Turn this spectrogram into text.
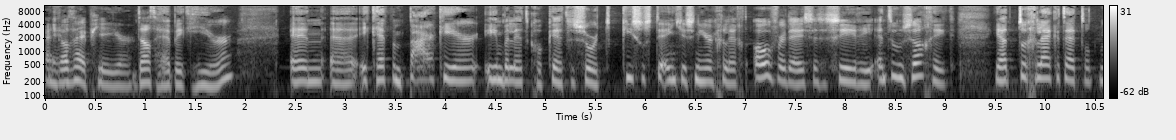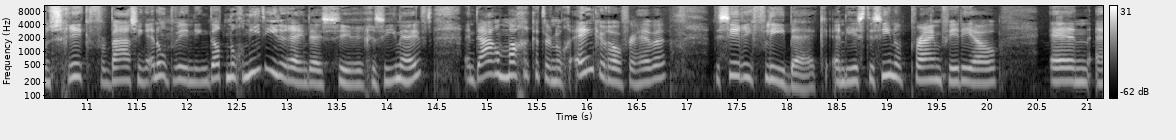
En dat heb je hier. Dat heb ik hier. En eh, ik heb een paar keer in Ballet Croquet een soort kiezelsteentjes neergelegd over deze serie. En toen zag ik, ja, tegelijkertijd tot mijn schrik, verbazing en opwinding, dat nog niet iedereen deze serie gezien heeft. En daarom mag ik het er nog één keer over hebben. De serie Fleabag. En die is te zien op Prime Video. En eh,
